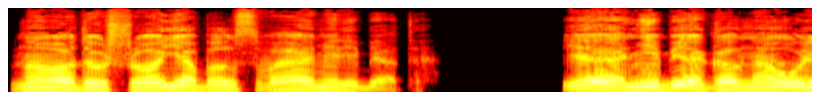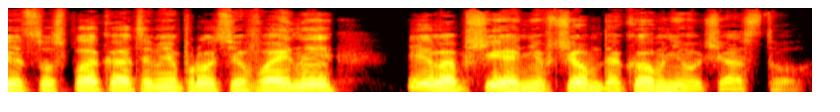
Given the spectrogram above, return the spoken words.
Но душой я был с вами, ребята. Я не бегал на улицу с плакатами против войны и вообще ни в чем таком не участвовал.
